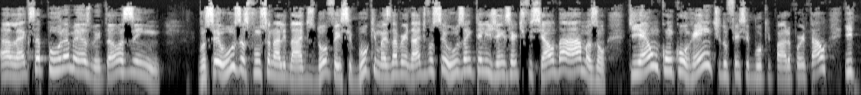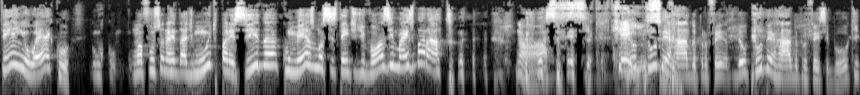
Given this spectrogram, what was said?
Alexa pura mesmo. Então, assim, você usa as funcionalidades do Facebook, mas na verdade você usa a inteligência artificial da Amazon, que é um concorrente do Facebook para o portal e tem o Echo uma funcionalidade muito parecida, com o mesmo assistente de voz e mais barato. Nossa, seja, que deu isso? tudo errado pro deu tudo errado para o Facebook.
